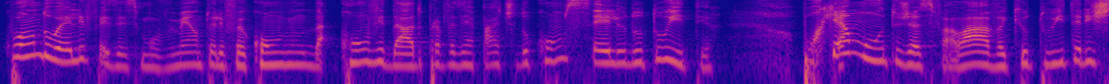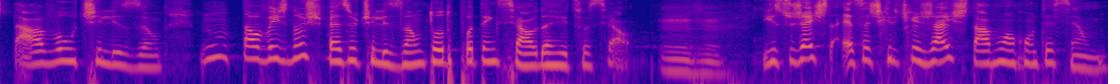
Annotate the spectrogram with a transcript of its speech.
Quando ele fez esse movimento, ele foi convida- convidado para fazer parte do conselho do Twitter. Porque há muito já se falava que o Twitter estava utilizando, hum, talvez não estivesse utilizando todo o potencial da rede social. Uhum. Isso já está- essas críticas já estavam acontecendo.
